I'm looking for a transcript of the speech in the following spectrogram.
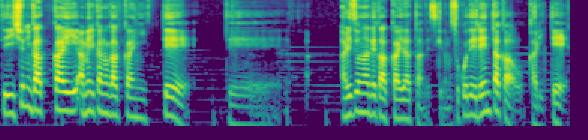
で一緒に学会アメリカの学会に行ってでアリゾナで学会だったんですけどもそこでレンタカーを借りて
